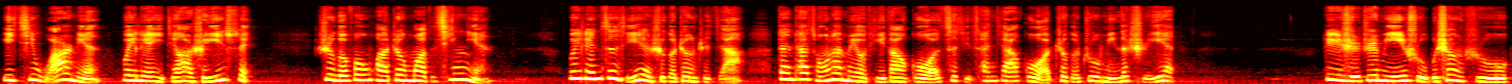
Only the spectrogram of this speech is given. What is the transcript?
一七五二年，威廉已经二十一岁，是个风华正茂的青年。威廉自己也是个政治家，但他从来没有提到过自己参加过这个著名的实验。历史之谜数不胜数，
